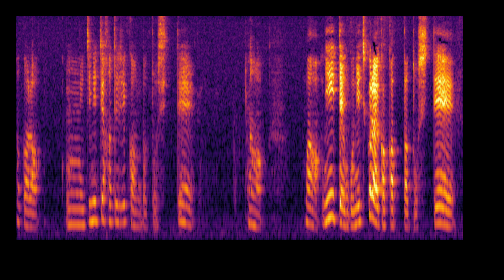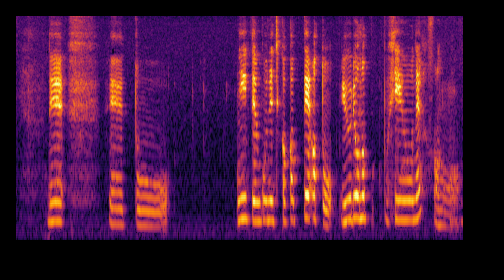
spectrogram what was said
だから、うん、1日8時間だとしてまあまあ2.5日くらいかかったとしてでえーっと2.5日かかってあと有料の部品をねあの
